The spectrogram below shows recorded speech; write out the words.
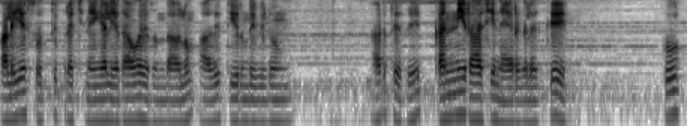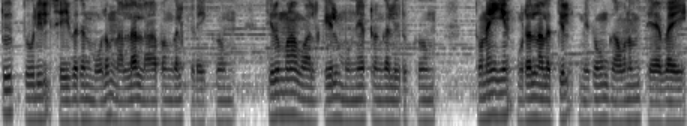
பழைய சொத்து பிரச்சனைகள் ஏதாவது இருந்தாலும் அது தீர்ந்துவிடும். அடுத்தது கன்னி ராசி நேயர்களுக்கு கூட்டு தொழில் செய்வதன் மூலம் நல்ல லாபங்கள் கிடைக்கும். திருமண வாழ்க்கையில் முன்னேற்றங்கள் இருக்கும். துணையின் உடல் நலத்தில் மிகவும் கவனம் தேவை.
